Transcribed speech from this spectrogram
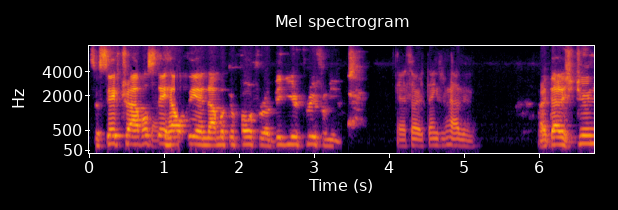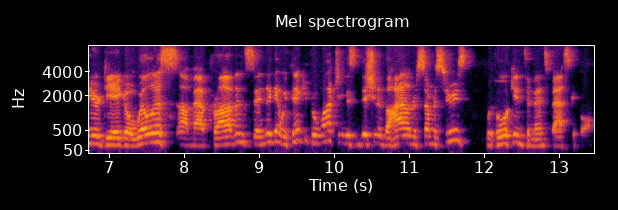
So safe travel, stay healthy, and I'm looking forward for a big year three from you. Yes, sir. Thanks for having me. All right, that is Junior Diego Willis. I'm Matt Provence. And again, we thank you for watching this edition of the Highlander Summer Series with a look into men's basketball.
